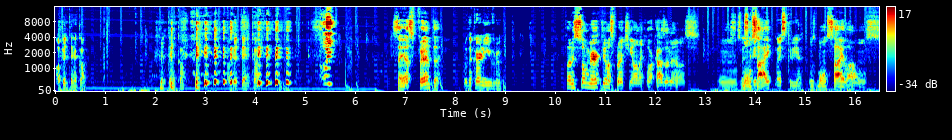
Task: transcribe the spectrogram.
Ó, peteca, ó. Peteca, ó. Ó, peteca, ó. Ai! Isso aí é as plantas. Fruta carnívora. Falando isso, sua mulher tem umas plantinhas lá naquela casa, né? Umas, uns Nós bonsai. cria- Nós cria. Uns bonsai lá, uns.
